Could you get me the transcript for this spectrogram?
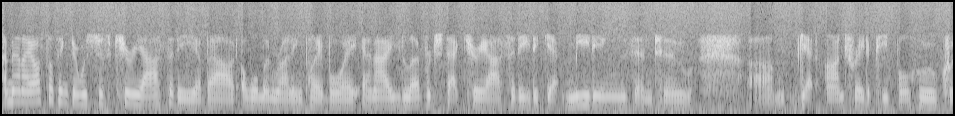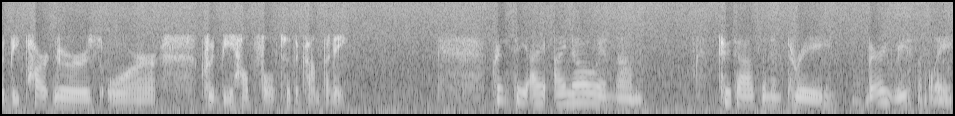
And then I also think there was just curiosity about a woman running Playboy, and I leveraged that curiosity to get meetings and to um, get entree to people who could be partners or could be helpful to the company. Christie, I, I know in um, 2003, very recently,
